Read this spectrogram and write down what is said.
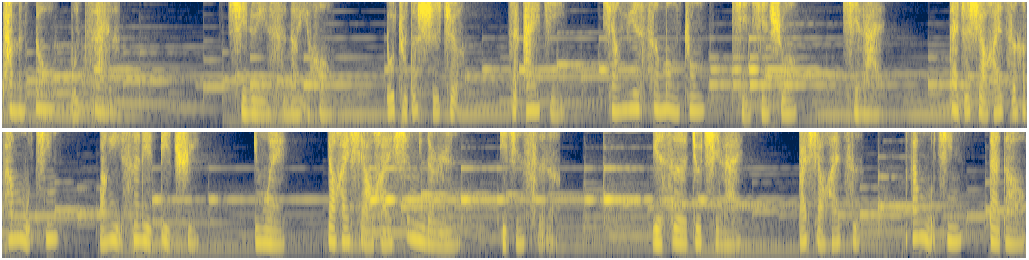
他们都不在了。”希律死了以后，有主的使者在埃及向约瑟梦中显现说：“起来，带着小孩子和他母亲往以色列地去。”因为要害小孩性命的人已经死了，约瑟就起来，把小孩子和他母亲带到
